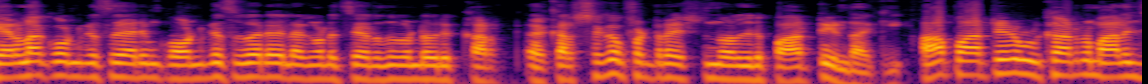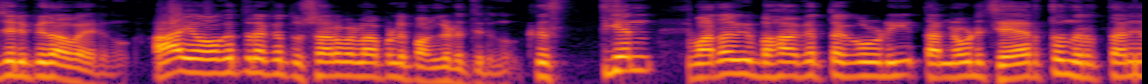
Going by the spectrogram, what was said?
കേരള കോൺഗ്രസ്സുകാരും കോൺഗ്രസ്സുകാരും എല്ലാം കൂടെ ചേർന്നുകൊണ്ട് ഒരു കർഷക ഫെഡറേഷൻ എന്ന് പറഞ്ഞൊരു പാർട്ടി ഉണ്ടാക്കി. ആ പാർട്ടിയുടെ ഉദ്ഘാടനം ആലഞ്ചേരി പിതാവായിരുന്നു ആ യോഗത്തിലൊക്കെ തുഷാർ വെള്ളാപ്പള്ളി പങ്കെടുത്തിരുന്നു. ക്രിസ്ത്യൻ മതവിഭാഗത്തെ കൂടി തന്നോട് ചേർത്ത് നിർത്താൻ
